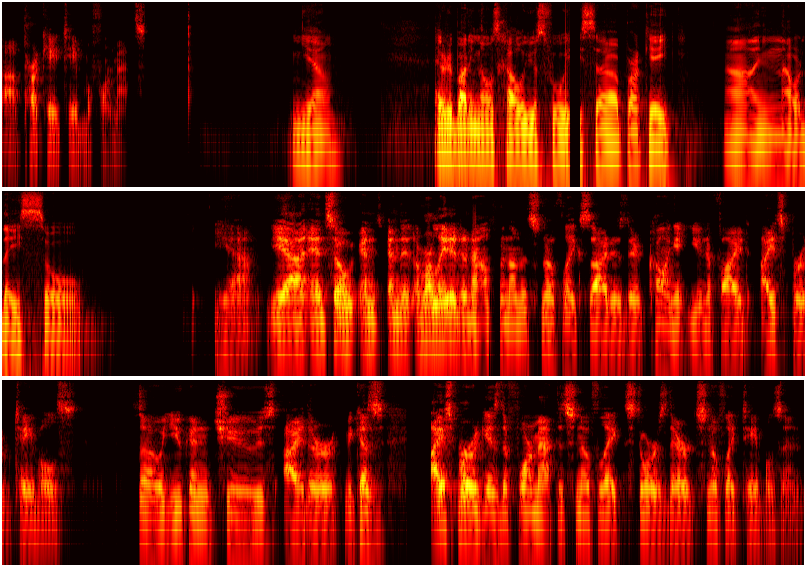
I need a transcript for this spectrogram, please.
uh Parquet table formats. Yeah, everybody knows how useful is uh, Parquet uh, in nowadays. So Yeah, yeah, and so and and the related announcement on the Snowflake side is they're calling it unified iceberg tables. So you can choose either because iceberg is the format that Snowflake stores their Snowflake tables in.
